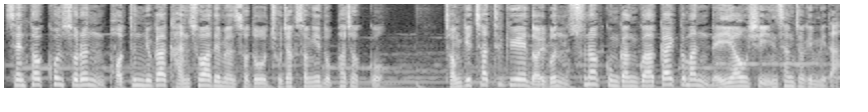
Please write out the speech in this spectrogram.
센터 콘솔은 버튼류가 간소화되면서도 조작성이 높아졌고 전기차 특유의 넓은 수납 공간과 깔끔한 레이아웃이 인상적입니다.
